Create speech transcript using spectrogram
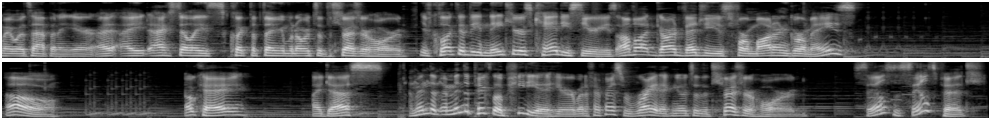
Wait, what's happening here? I, I accidentally clicked the thing and went over to the treasure hoard. You've collected the Nature's Candy series, avant-garde veggies for modern gourmets? Oh. Okay. I guess. I'm in the I'm in the Piclopedia here, but if I press right, I can go to the treasure hoard. Sales is sales pitch.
